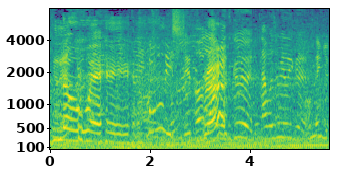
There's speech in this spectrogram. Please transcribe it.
No way. Holy shit, Oh, bro. that was good. That was really good. Thank you.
